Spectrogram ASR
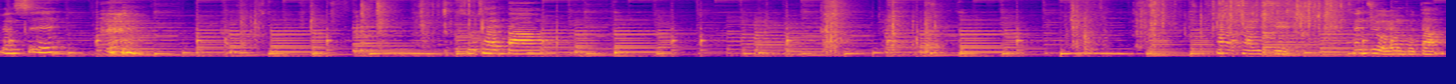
粉丝，蔬菜包，还有餐具，餐具我用不到，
